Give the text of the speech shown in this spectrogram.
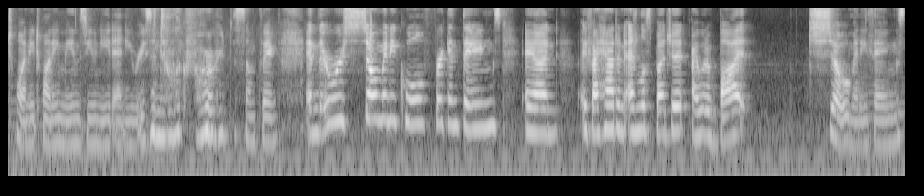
2020 means you need any reason to look forward to something. And there were so many cool freaking things, and if I had an endless budget, I would have bought so many things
